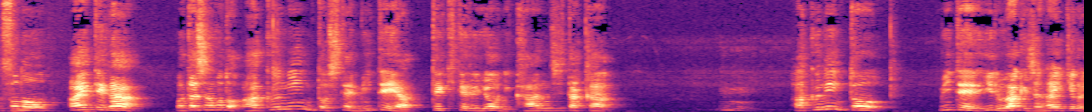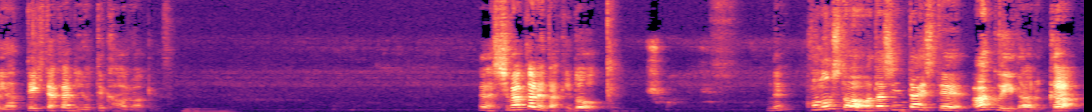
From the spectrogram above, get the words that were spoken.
その相手が私のことを悪人として見てやってきてるように感じたか。うん悪人と見ているわけじゃないけどやってきたかによって変わるわけです。だからしばかれたけど、ね、この人は私に対して悪意があるか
